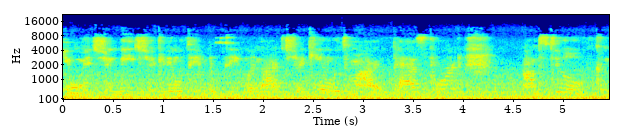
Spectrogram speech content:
you mentioned me checking in with embassy. When I check in with my passport, I'm still con-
